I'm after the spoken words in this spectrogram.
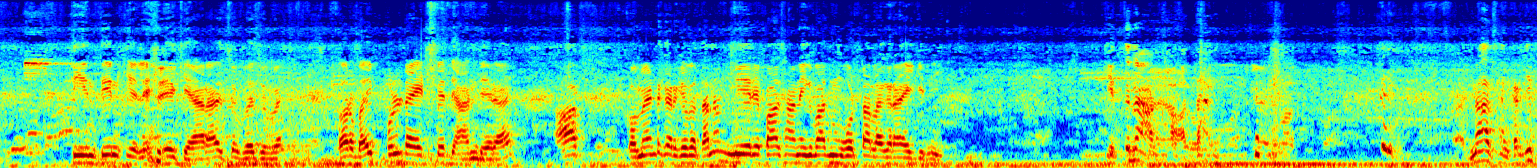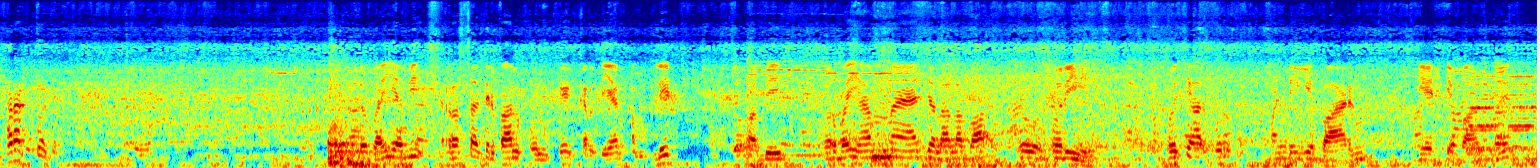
तीन। तीन केले लेके आ रहा है सुबह सुबह और भाई फुल डाइट पे ध्यान दे रहा है। आप कमेंट करके बताना, मेरे पास आने के बाद मोटा लग रहा है कि नहीं? कितना खाता ना, शंकर जी, फ़र्क तो तो भाई, अभी रस्सा तिरपाल खोल के कर दिया कंप्लीट तो अभी, और भाई, हम जलालाबाद तो सॉरी होशियारपुर मंडी के बाहर गेट के पास में।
